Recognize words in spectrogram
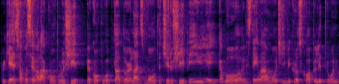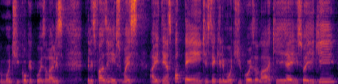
Porque é só você vai lá, compra um chip, compra um computador lá, desmonta, tira o chip e, e acabou. Eles têm lá um monte de microscópio eletrônico, um monte de qualquer coisa lá. Eles, eles fazem isso, mas aí tem as patentes, tem aquele monte de coisa lá que é isso aí que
